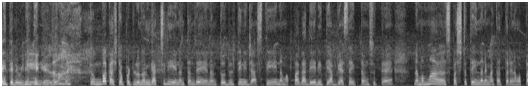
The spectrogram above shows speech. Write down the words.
ಆಯ್ತೇನೆ ವೀಡಿಯೋ ತೆಗೆಯೋದು. ತುಂಬ ಕಷ್ಟಪಟ್ಲು. ನನಗೆ ಆ್ಯಕ್ಚುಲಿ ಏನಂತಂದರೆ ನಾನು ತೊದಲ್ತೀನಿ ಜಾಸ್ತಿ. ನಮ್ಮ ಅಪ್ಪಗೆ ಅದೇ ರೀತಿ ಅಭ್ಯಾಸ ಇತ್ತು ಅನಿಸುತ್ತೆ. ನಮ್ಮಮ್ಮ ಸ್ಪಷ್ಟತೆಯಿಂದನೇ ಮಾತಾಡ್ತಾರೆ. ನಮ್ಮ ಅಪ್ಪ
